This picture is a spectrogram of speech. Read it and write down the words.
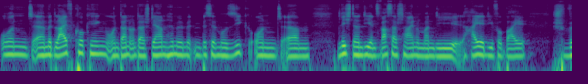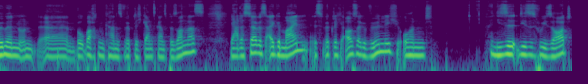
und äh, mit Live-Cooking und dann unter Sternenhimmel mit ein bisschen Musik und ähm, Lichtern, die ins Wasser scheinen und man die Haie, die vorbei schwimmen und äh, beobachten kann, ist wirklich ganz, ganz besonders. Ja, der Service allgemein ist wirklich außergewöhnlich und diese, dieses Resort,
